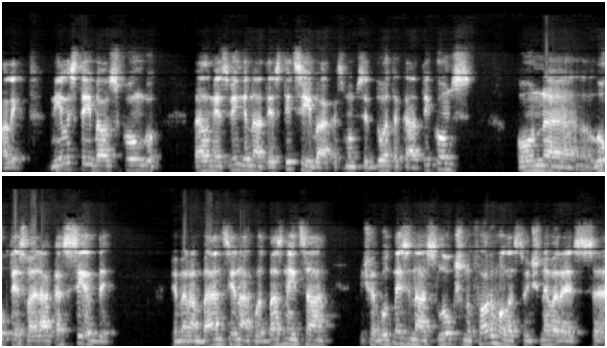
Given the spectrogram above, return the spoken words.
palikt mīlestībā uz kungu, vēlamies vingrināties ticībā, kas mums ir dota kā tikums, un lūgties vairāk ar sirdi. Piemēram, bērns ienākot baznīcā Viņš varbūt nezinās lūkšanu formulas, viņš nevarēs eh,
